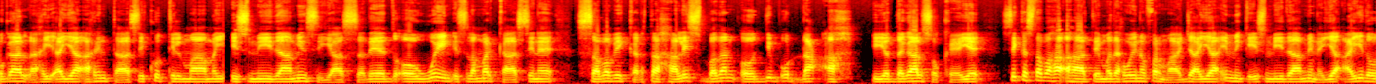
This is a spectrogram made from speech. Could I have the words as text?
ogaal ahay ayaa arrintaasi ku tilmaamay ismiidaamin siyaasadeed oo weyn islamarkaasina sababi karta halis badan oo dib u dhac ah iyo dagaal sokeeye. Si kastaba ha ahaatee madaxweyne farmaajo ayaa iminka ismiidaaminaya iyadoo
